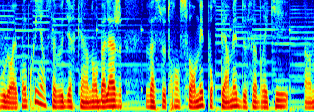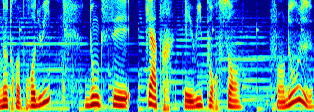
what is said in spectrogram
Vous l'aurez compris, hein, ça veut dire qu'un emballage va se transformer pour permettre de fabriquer un autre produit. Donc ces 4 et 8% font 12,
